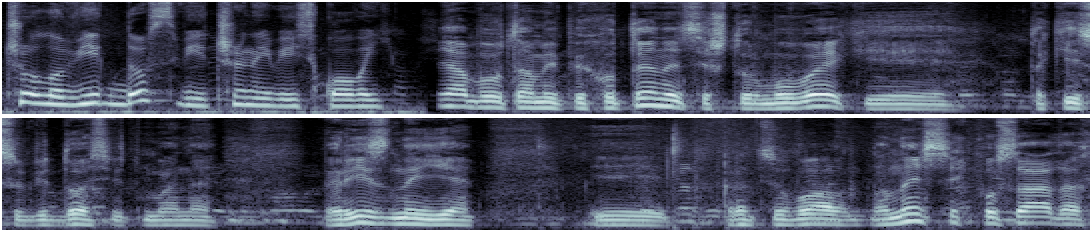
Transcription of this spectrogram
чоловік досвідчений військовий. Я був там і піхотинець, і штурмовик, і такий собі досвід в мене різний є. І працював на нижчих посадах,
